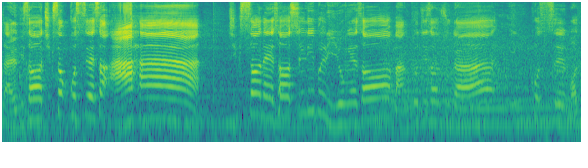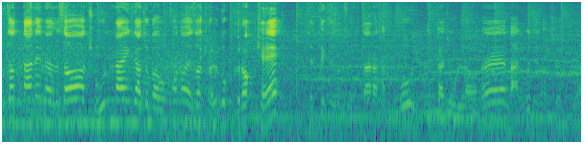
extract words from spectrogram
자 여기서 직선 코스에서 아하 직선에서 슬립을 이용해서 망구지 선수가 인코스 먼저 따내면서 좋은 라인 가져가고 코너에서 결국 그렇게 제테크 선수를 따라잡고 6등까지 올라오는 망구지 선수였고요.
